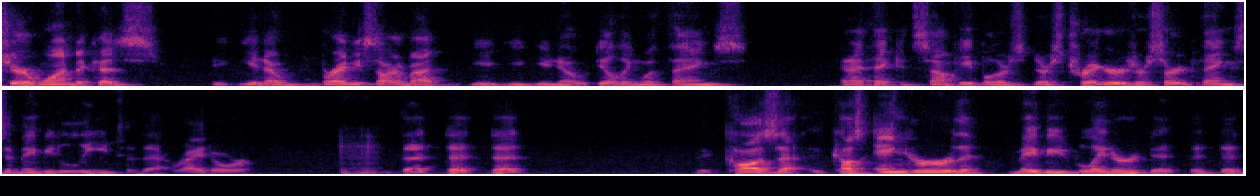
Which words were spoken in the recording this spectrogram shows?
share one because you know Brandy's talking about you, you know dealing with things, and I think in some people there's there's triggers or certain things that maybe lead to that, right? Or mm-hmm. that that that cause that cause anger that maybe later that that, that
